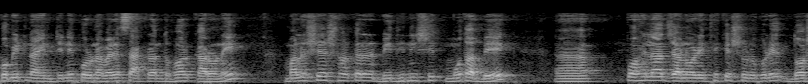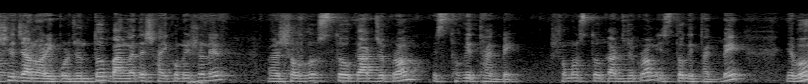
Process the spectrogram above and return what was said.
কোভিড নাইন্টিনে করোনা ভাইরাসে আক্রান্ত হওয়ার কারণে মালয়েশিয়া সরকারের বিধিনিষেধ মোতাবেক পহেলা জানুয়ারি থেকে শুরু করে দশে জানুয়ারি পর্যন্ত বাংলাদেশ হাইকমিশনের সমস্ত কার্যক্রম স্থগিত থাকবে। সমস্ত কার্যক্রম স্থগিত থাকবে এবং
